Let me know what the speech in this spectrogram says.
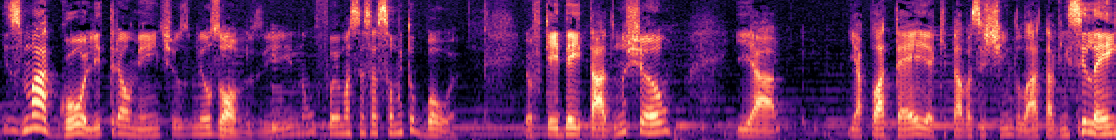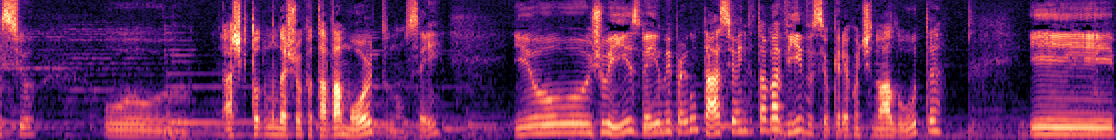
esmagou literalmente os meus ovos. E não foi uma sensação muito boa. Eu fiquei deitado no chão e a, e a plateia que estava assistindo lá estava em silêncio. O, acho que todo mundo achou que eu estava morto, não sei. E o juiz veio me perguntar se eu ainda estava vivo, se eu queria continuar a luta. E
